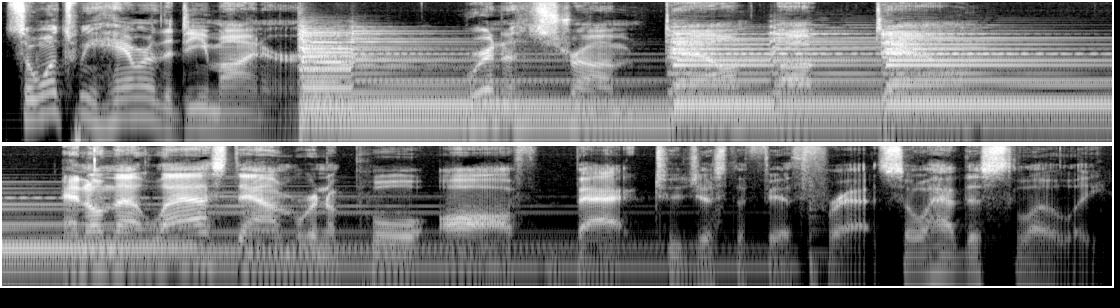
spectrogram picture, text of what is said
So once we hammer the D minor, we're going to strum down, up, down. And on that last down, we're going to pull off back to just the fifth fret. So we'll have this slowly.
